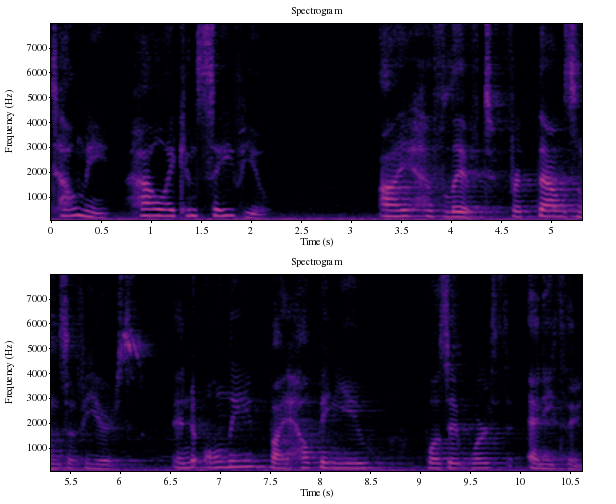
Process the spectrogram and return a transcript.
tell me how I can save you. I have lived for thousands of years, and only by helping you was it worth anything.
